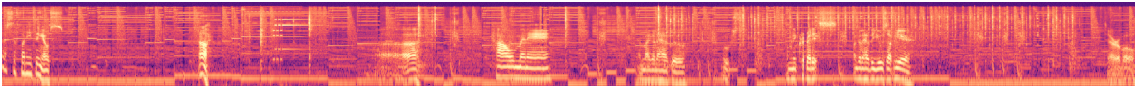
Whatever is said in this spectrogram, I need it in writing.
That's the funny thing else. Ah. Credits. I'm gonna have to use up here. Terrible.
